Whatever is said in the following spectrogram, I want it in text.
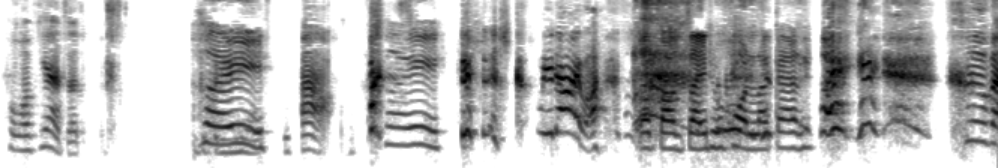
เพราะว่าพี่อาจจะเฮ้ยหรือเปล่าเฮ้ย ไม่ได้วะเราตามใจทุกคนละกันเฮ้ยคือแบ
